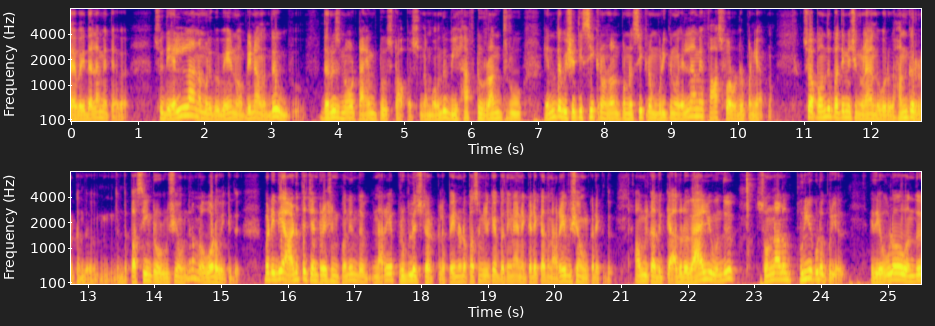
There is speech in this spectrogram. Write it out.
தேவை இதெல்லாமே தேவை. ஸோ இது எல்லாம் நம்மளுக்கு வேணும் அப்படின்னா வந்து there is no time to stop as நம்ம வந்து we have to run through எந்த விஷயத்தையும் சீக்கிரம் லேர்ன் பண்ணணும் சீக்கிரம் முடிக்கணும் எல்லாமே ஃபாஸ்ட் ஃபார்வர்டில் பண்ணியாக்கணும். ஸோ அப்போ வந்து பார்த்தீங்கன்னு வச்சுக்கோங்களேன் அந்த ஒரு ஹங்கர் இருக்குது அந்த இந்த பசின்ற ஒரு விஷயம் வந்து நம்மளை ஓட வைக்குது. பட் இதே அடுத்த ஜென்ரேஷனுக்கு வந்து இந்த நிறைய ப்ரிவிலேஜாக இருக்குல்ல இப்போ என்னோட பசங்களுக்கே பார்த்தீங்கன்னா எனக்கு கிடைக்காத நிறைய விஷயம் அவங்களுக்கு கிடைக்குது. அவங்களுக்கு அதுக்கு அதோட வேல்யூ வந்து சொன்னாலும் புரியக்கூட புரியாது. இது எவ்வளோ வந்து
